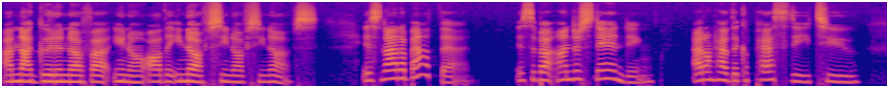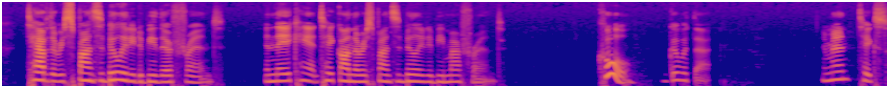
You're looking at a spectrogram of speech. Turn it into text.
I'm not good enough, I, you know, all the enoughs, enoughs, enoughs. It's not about that. It's about understanding I don't have the capacity to to have the responsibility to be their friend, and they can't take on the responsibility to be my friend. Cool. good with that. Amen. Takes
